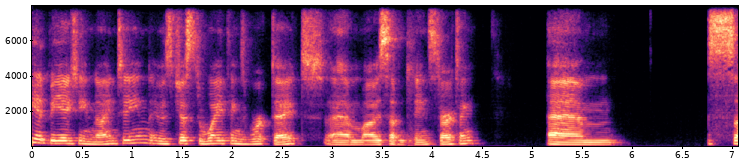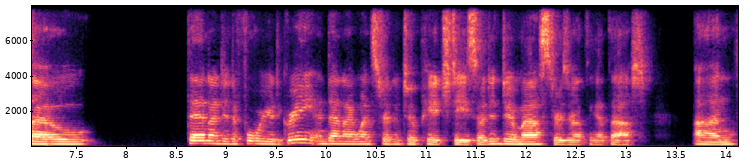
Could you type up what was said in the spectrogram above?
it'd be 18, 19. It was just the way things worked out. Um, I was 17 starting. Um, so then I did a four-year degree and then I went straight into a PhD. So I didn't do a master's or anything like that. And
